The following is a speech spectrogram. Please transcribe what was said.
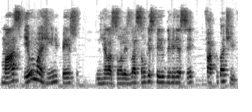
mas eu imagino e penso, em relação à legislação, que esse período deveria ser facultativo,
